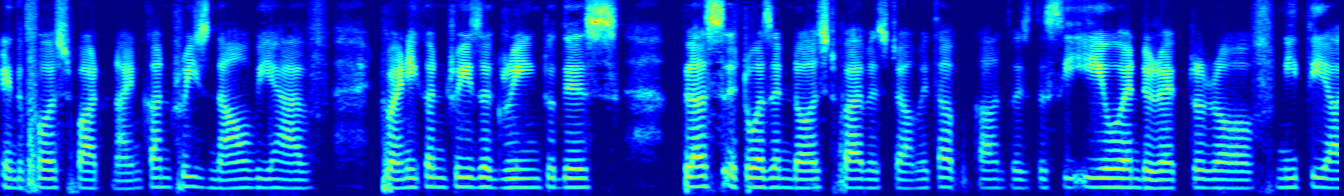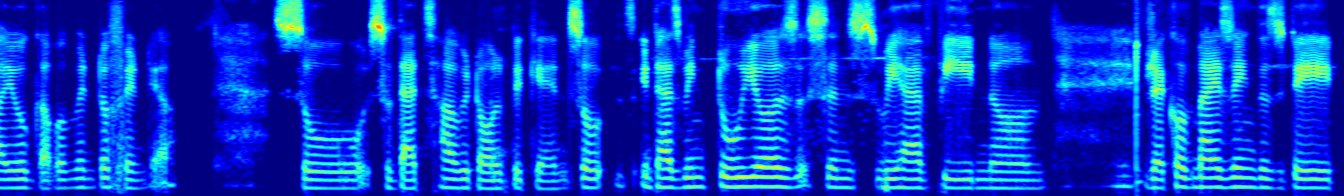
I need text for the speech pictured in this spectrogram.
in the first part nine countries. Now we have 20 countries agreeing to this. Plus it was endorsed by mr amitabh kant who is the ceo and director of niti aayog government of india so so that's how it all began. So it has been two years since we have been um, recognizing this date.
